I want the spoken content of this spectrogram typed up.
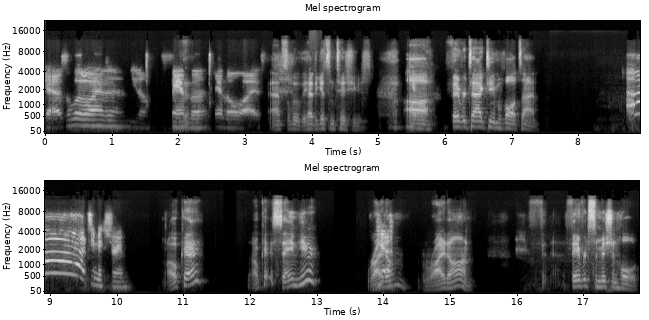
Yeah, it's a little I had to, you know, fan Yeah. the fan the whole eyes. Absolutely. Had to get some tissues. Uh favorite tag team of all time. Ah, Team Extreme. Okay. Okay. Same here. Right Yeah. on. Right on. F- favorite submission hold.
